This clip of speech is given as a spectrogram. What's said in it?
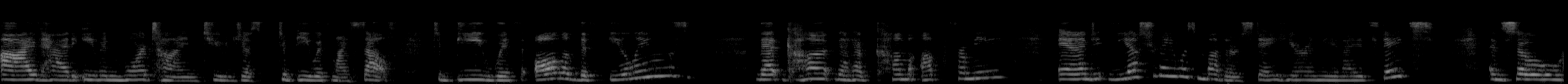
I've had even more time to just to be with myself, to be with all of the feelings that come that have come up for me. And yesterday was Mother's Day here in the United States. And so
